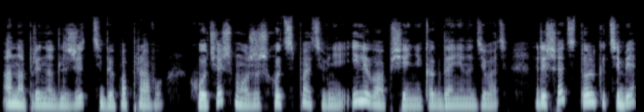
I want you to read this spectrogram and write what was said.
Она принадлежит тебе по праву. Хочешь, можешь хоть спать в ней или вообще никогда не надевать. Решать только тебе».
